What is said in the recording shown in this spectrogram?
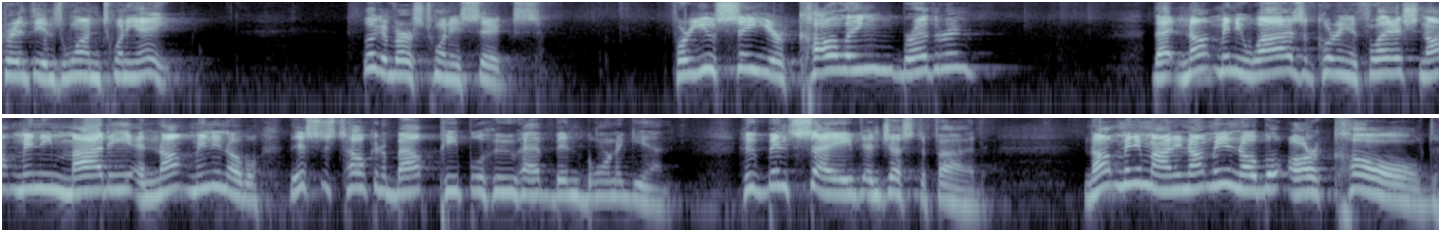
Corinthians 1 28. Look at verse 26. For you see your calling, brethren, that not many wise according to flesh, not many mighty, and not many noble. This is talking about people who have been born again, who've been saved and justified. Not many mighty, not many noble are called.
